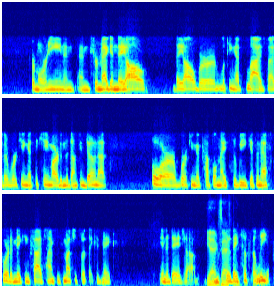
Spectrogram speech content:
for Maureen and and for Megan, they all they all were looking at lives either working at the Kmart and the Dunkin' Donuts or working a couple nights a week as an escort and making five times as much as what they could make in a day job. Yeah, and exactly. So they took the leap.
